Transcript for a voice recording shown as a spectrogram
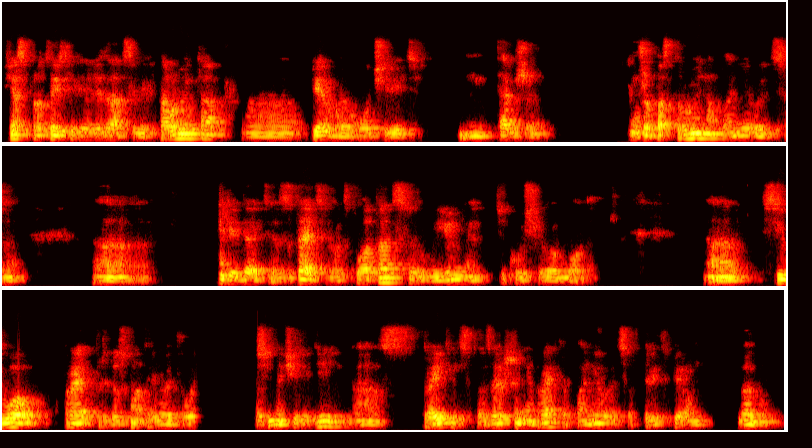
Сейчас в процессе реализации второй этап. В первую очередь также уже построено, планируется передать, сдать в эксплуатацию в июне текущего года. Всего проект предусматривает 8 очередей. Строительство, завершение проекта планируется в 2031 году.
